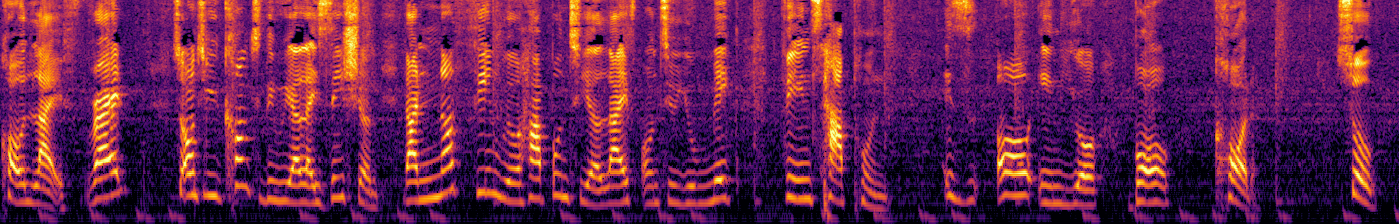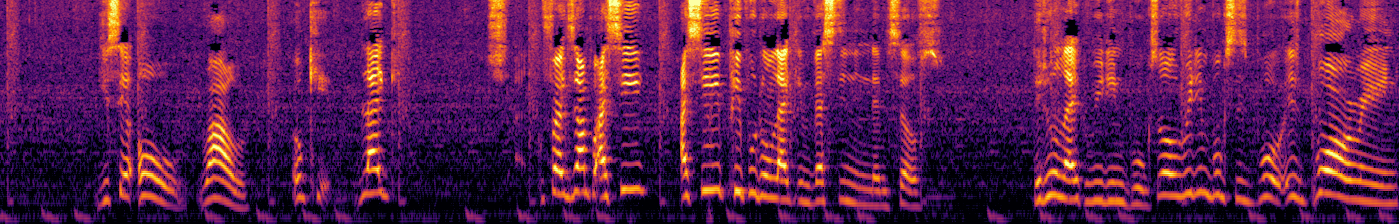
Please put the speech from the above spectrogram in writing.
called life right so until you come to the realization that nothing will happen to your life until you make things happen, it's all in your ball cord. So you say, "Oh, wow, okay." Like, for example, I see, I see people don't like investing in themselves. They don't like reading books. Oh, reading books is bo- is boring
